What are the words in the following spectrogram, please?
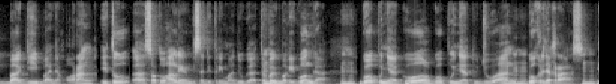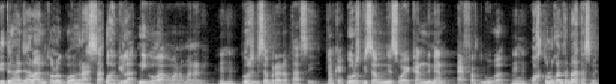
bagi banyak orang itu uh, suatu hal yang bisa diterima juga tapi Mhm. bagi gue enggak gue punya goal gue punya tujuan Mhm. gue kerja keras di tengah jalan kalau gue ngerasa wah gila nih gue gak ke mana-mana nih gue harus bisa beradaptasi. Oke. gue harus bisa menyesuaikan dengan effort gue waktu lu kan terbatas men.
